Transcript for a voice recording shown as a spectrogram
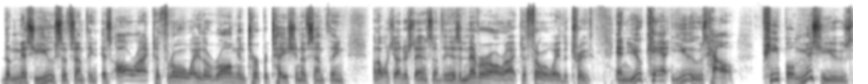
the misuse of something. It's all right to throw away the wrong interpretation of something. But I want you to understand something. It's never all right to throw away the truth. And you can't use how people misuse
